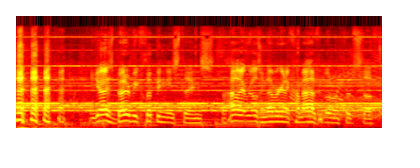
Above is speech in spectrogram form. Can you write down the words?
You guys better be clipping these things. The highlight reels are never gonna come out if people don't clip stuff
